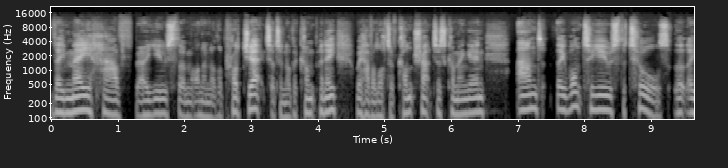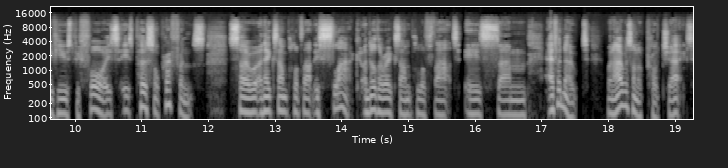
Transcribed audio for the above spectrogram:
they may have uh, used them on another project at another company. We have a lot of contractors coming in. And they want to use the tools that they've used before it's, it's personal preference so an example of that is slack another example of that is um, evernote when I was on a project,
